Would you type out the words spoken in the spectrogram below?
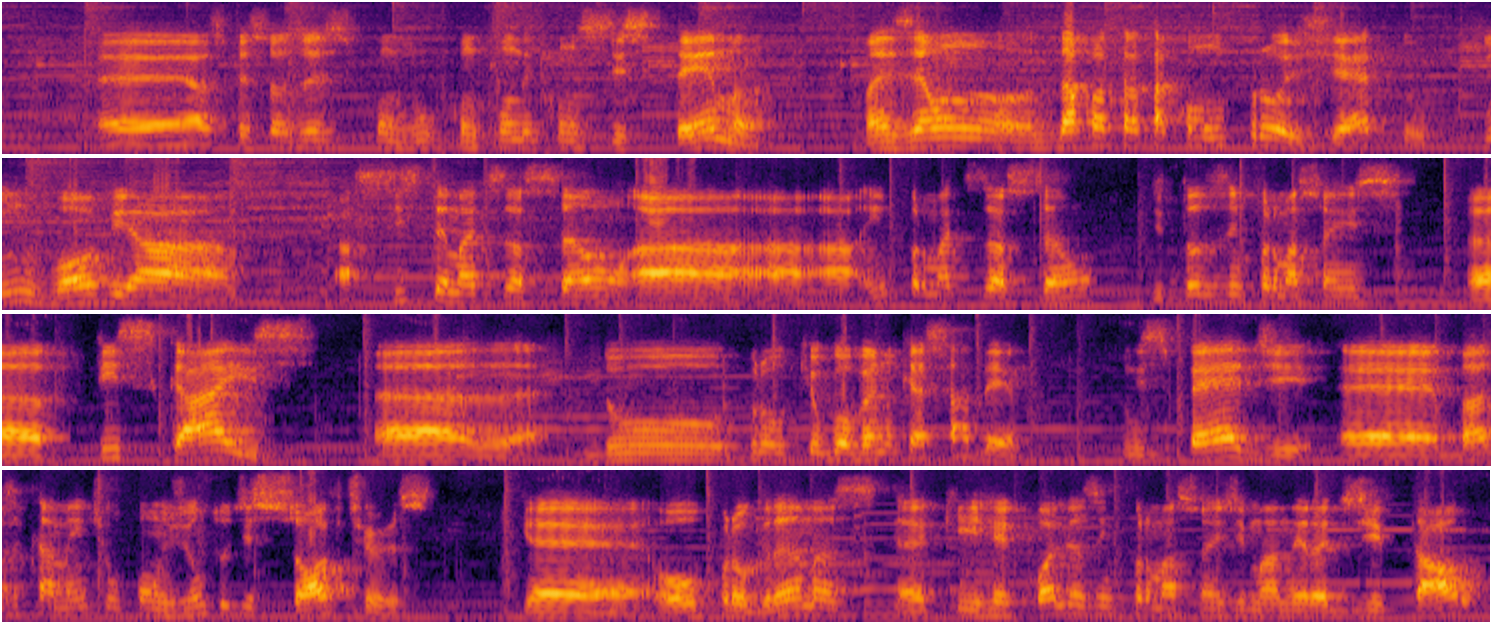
É, as pessoas às vezes confundem com sistema, mas é um, dá para tratar como um projeto que envolve a, a sistematização, a, a, a, informatização de todas as informações uh, fiscais uh, do pro, que o governo quer saber. O SPED é basicamente um conjunto de softwares é, ou programas é, que recolhem as informações de maneira digital,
